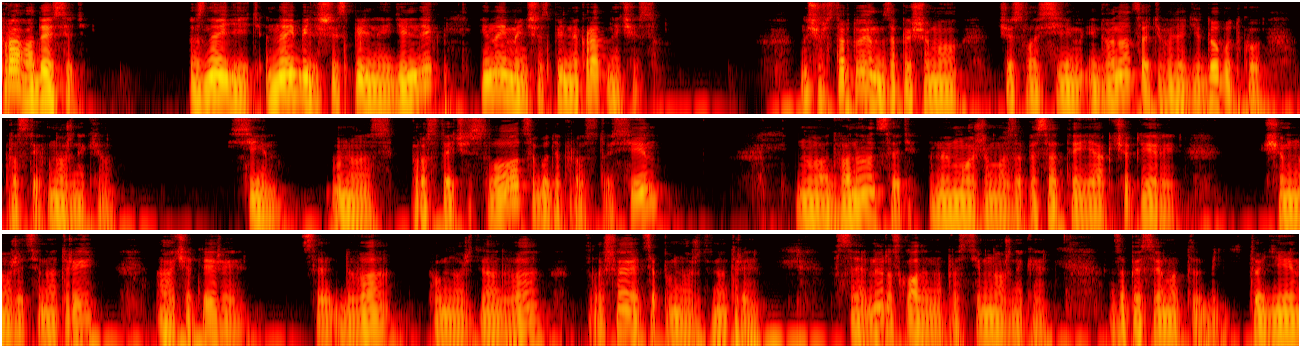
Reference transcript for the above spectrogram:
Вправа 10. Знайдіть найбільший спільний дільник і найменший спільний кратний чисел. Ну що ж, стартуємо, запишемо числа 7 і 12 у вигляді добутку простих множників. 7 у нас просте число, це буде просто 7. Ну, а 12 ми можемо записати як 4, що множиться на 3, а 4 це 2 помножити на 2, залишається помножити на 3. Все, ми розклали на прості множники. Записуємо тоді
